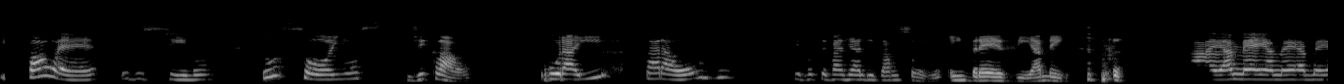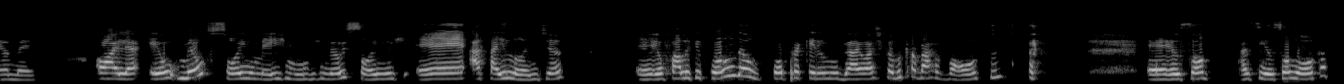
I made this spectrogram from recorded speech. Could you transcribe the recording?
E qual é o destino dos sonhos de Clau? Por aí, para onde que você vai realizar um sonho? Em breve, amém. Ai, amém, amém, amém, amém. Olha, eu, meu sonho mesmo, um dos meus sonhos é a Tailândia. É, eu falo que quando eu for para aquele lugar, eu acho que eu nunca mais volto. É, eu sou, assim, eu sou louca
